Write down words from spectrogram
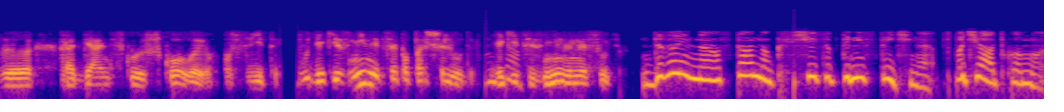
з радянською школою освіти. Будь-які зміни це, по перше, люди, які ці зміни несуть. Давай наостанок щось оптимістичне. З початком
